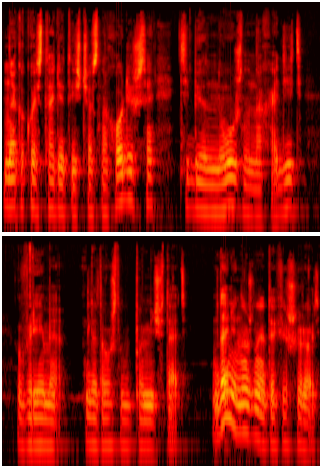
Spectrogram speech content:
на какой стадии ты сейчас находишься, тебе нужно находить время для того, чтобы помечтать. Да, не нужно это афишировать,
